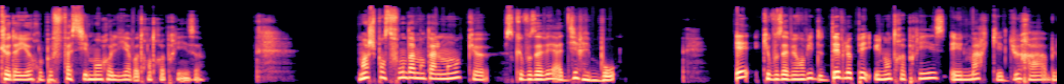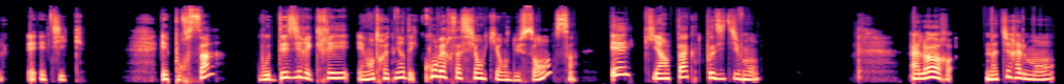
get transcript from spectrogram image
Que d'ailleurs on peut facilement relier à votre entreprise. Moi je pense fondamentalement que ce que vous avez à dire est beau et que vous avez envie de développer une entreprise et une marque qui est durable et éthique. Et pour ça, vous désirez créer et entretenir des conversations qui ont du sens et qui impactent positivement. Alors, naturellement,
